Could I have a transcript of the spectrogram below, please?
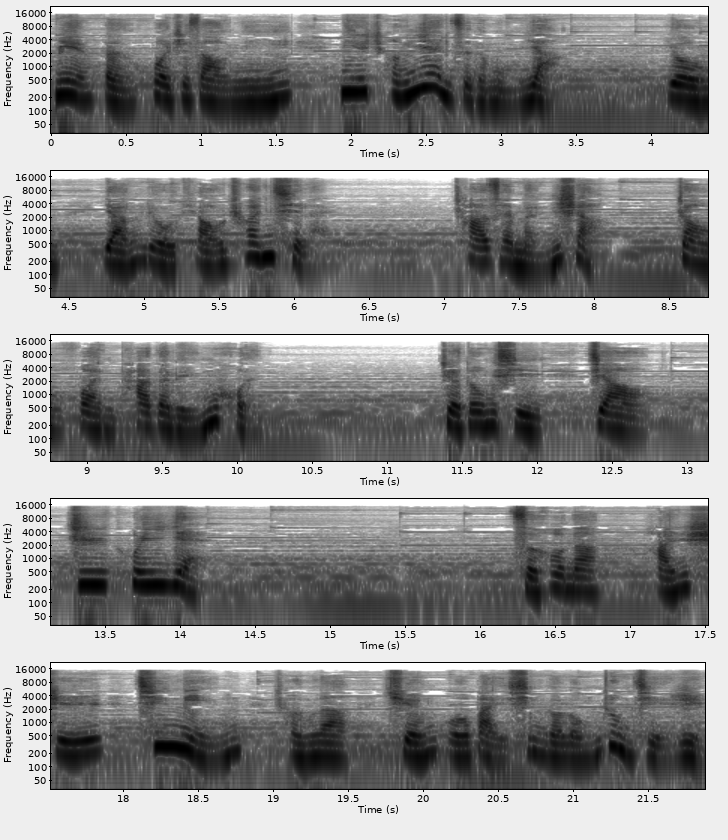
面粉或者枣泥捏成燕子的模样，用杨柳条穿起来，插在门上，召唤他的灵魂。这东西叫知推燕。此后呢，寒食、清明成了。全国百姓的隆重节日，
